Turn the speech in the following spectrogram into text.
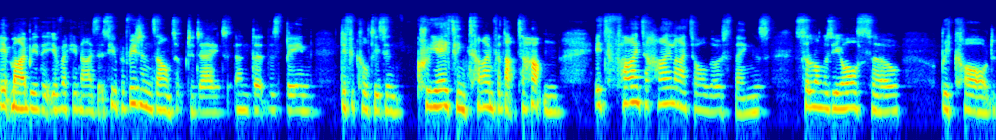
It might be that you recognise that supervisions aren't up to date and that there's been difficulties in creating time for that to happen. It's fine to highlight all those things so long as you also record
